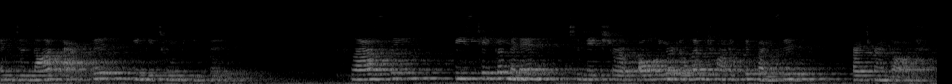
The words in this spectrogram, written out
and do not exit in between pieces. Lastly, please take a minute to make sure all your electronic devices are turned off.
